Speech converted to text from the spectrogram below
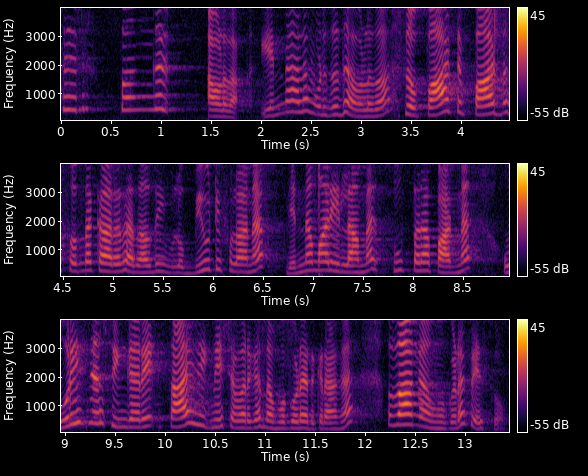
சிற்பங்கள். அவ்வளோதான் என்னால் முடிஞ்சது அவ்வளோதான் ஸோ பாட்டு பாடின சொந்தக்காரர் அதாவது இவ்வளோ பியூட்டிஃபுல்லான என்ன மாதிரி இல்லாமல் சூப்பராக பாடின ஒரிஜினல் சிங்கரே சாய் விக்னேஷ் அவர்கள் நம்ம கூட இருக்கிறாங்க. வாங்க அவங்க கூட பேசுவோம்.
